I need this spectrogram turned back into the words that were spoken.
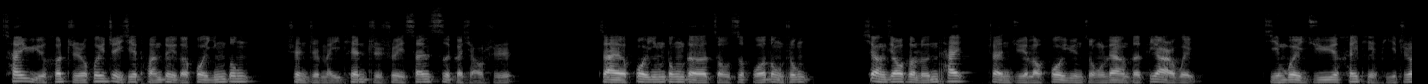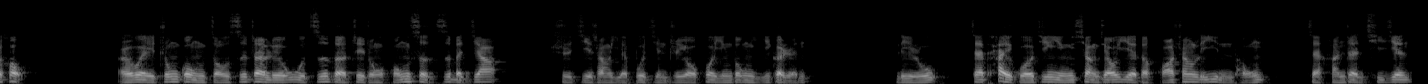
参与和指挥这些团队的霍英东，甚至每天只睡三四个小时。在霍英东的走私活动中，橡胶和轮胎占据了货运总量的第二位，仅位居黑铁皮之后。而为中共走私战略物资的这种红色资本家，实际上也不仅只有霍英东一个人。例如，在泰国经营橡胶业的华商李隐同，在韩战期间，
